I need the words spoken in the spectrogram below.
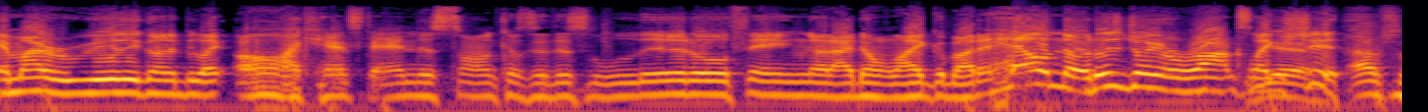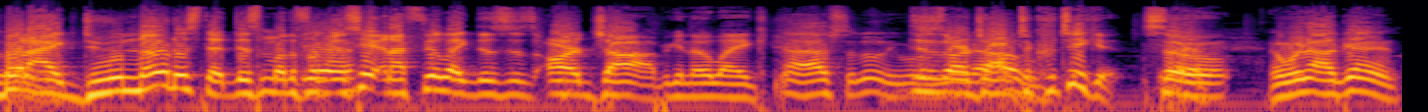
am I really going to be like, oh, I can't stand this song because of this little thing that I don't like about it? Hell no, this joint rocks like Yeah, shit. absolutely. But I do notice that this motherfucker Yeah. is here, and I feel like this is our job. You know, like yeah, absolutely. this is our job to critique it. So and we're not again,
